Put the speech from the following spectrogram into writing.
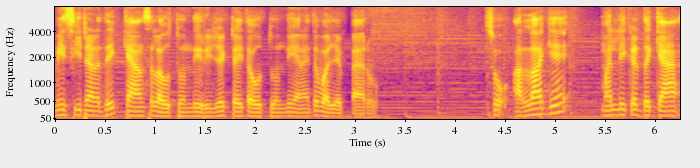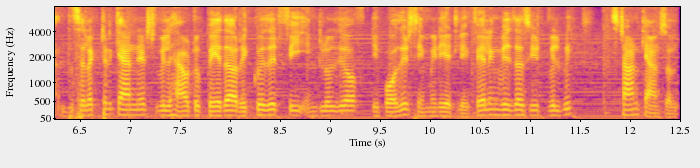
మీ సీట్ అనేది క్యాన్సిల్ అవుతుంది రిజెక్ట్ అయితే అవుతుంది అని అయితే వాళ్ళు చెప్పారు. సో అలాగే మళ్ళీ ఇక్కడ ద క్యా the selected candidates will have to pay the requisite fee inclusive of deposits immediately failing with the seat will be stand cancel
